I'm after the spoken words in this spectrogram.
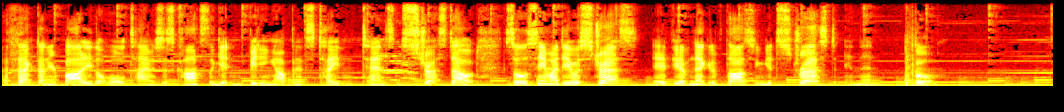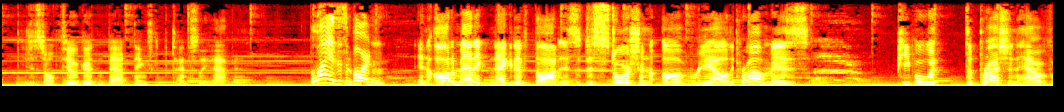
effect on your body the whole time. It's just constantly getting beating up and it's tight and tense and stressed out. So the same idea with stress. If you have negative thoughts, you can get stressed and then boom. You just don't feel good and bad things can potentially happen. But why is this important? An automatic negative thought is a distortion of reality. The problem is, people with depression have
